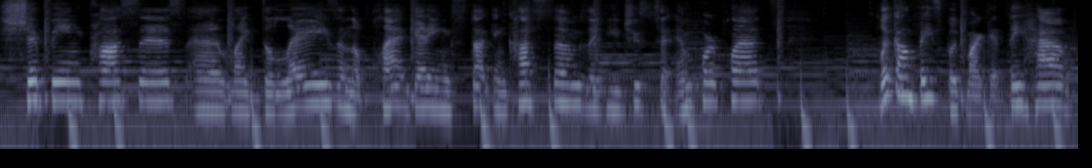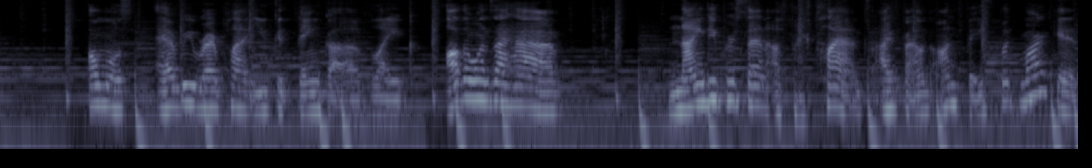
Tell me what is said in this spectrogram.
shipping process and like delays and the plant getting stuck in customs if you choose to import plants look on facebook market they have almost every rare plant you could think of like all the ones i have 90% of my plants I found on Facebook Market.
